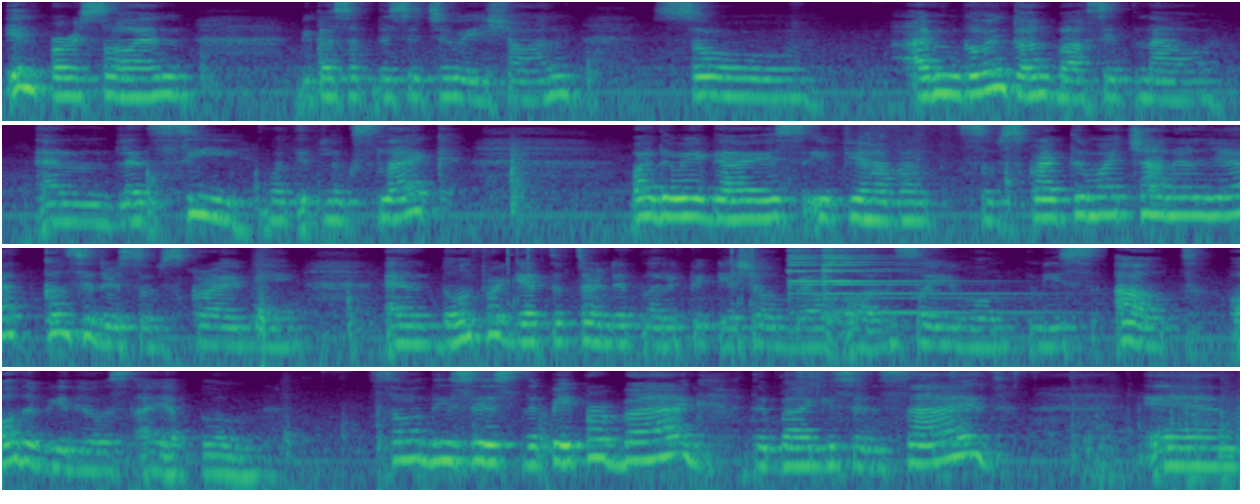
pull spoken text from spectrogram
in person because of the situation. So I'm going to unbox it now and let's see what it looks like. By the way guys, if you haven't subscribed to my channel yet, consider subscribing. And don't forget to turn that notification bell on so you won't miss out all the videos I upload. So this is the paper bag. The bag is inside. And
